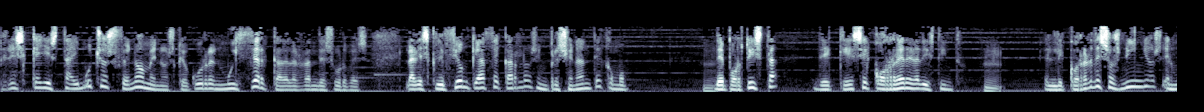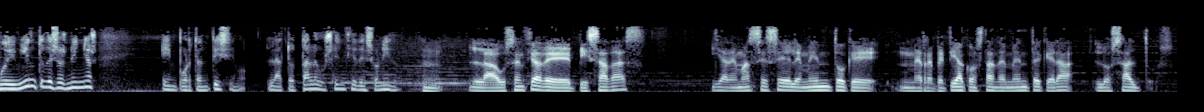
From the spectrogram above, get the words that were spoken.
Pero es que ahí está, hay muchos fenómenos que ocurren muy cerca de las grandes urbes. La descripción que hace Carlos, impresionante, como mm. deportista, de que ese correr era distinto. Mm. El de correr de esos niños, el movimiento de esos niños e importantísimo, la total ausencia de sonido. La ausencia de pisadas y además ese elemento que me repetía constantemente que era los saltos.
